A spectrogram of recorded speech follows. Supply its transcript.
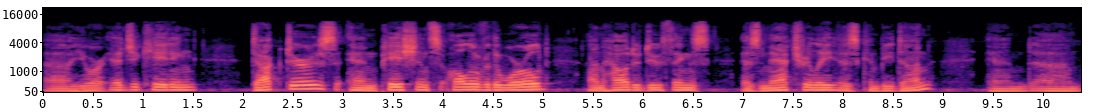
Uh, you are educating doctors and patients all over the world on how to do things as naturally as can be done. And um,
